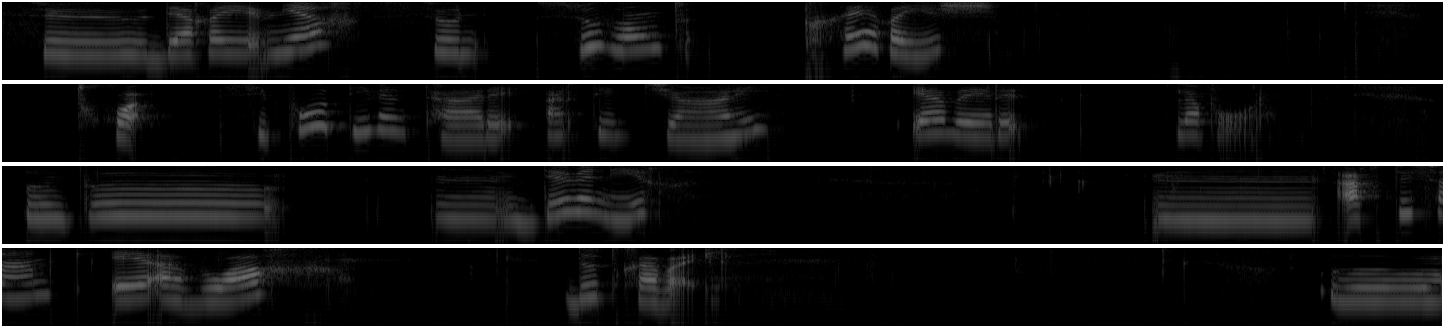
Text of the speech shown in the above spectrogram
Ce derniers sont souvent très riches. 3. Si può diventare artigiani e avere On peut mm, devenir mm, artisan et avoir du travail. Euh,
